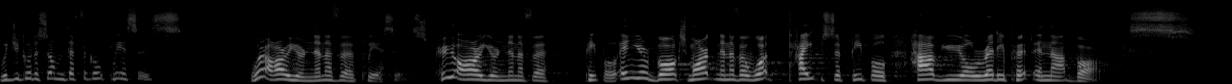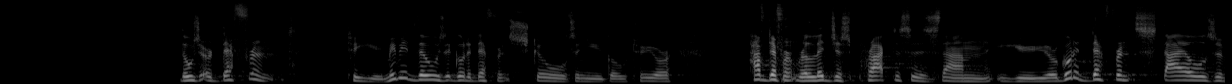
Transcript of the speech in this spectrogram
Would you go to some difficult places? Where are your Nineveh places? Who are your Nineveh people? In your box, mark Nineveh, what types of people have you already put in that box? Those are different to you. Maybe those that go to different schools than you go to, or have different religious practices than you, or go to different styles of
